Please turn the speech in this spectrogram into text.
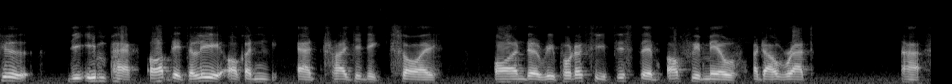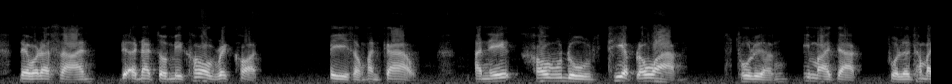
ชื่อ The Impact of Dietary Organic and Transgenic Soy on the Reproductive System of Female Adult Rat นะฮะในวารสาร The Anatomical Record ปี 2009 อันนี้เขาดูเทียบระหว่าง ถั่วเหลืองที่มาจากถั่วเหลืองธรรม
